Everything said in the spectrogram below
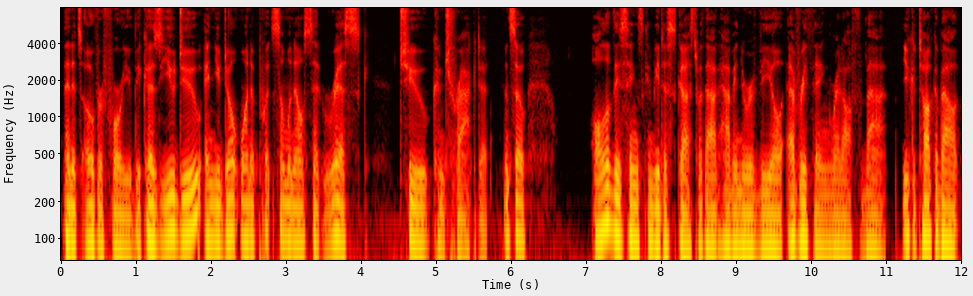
then it's over for you because you do and you don't want to put someone else at risk to contract it. And so all of these things can be discussed without having to reveal everything right off the bat. You could talk about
